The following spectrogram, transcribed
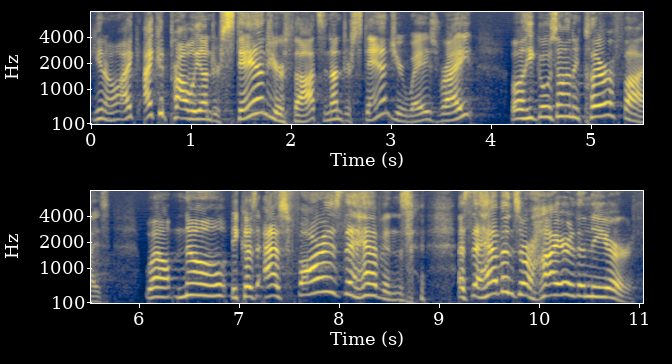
you know, I, I could probably understand your thoughts and understand your ways, right? Well, he goes on and clarifies. Well, no, because as far as the heavens, as the heavens are higher than the earth,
